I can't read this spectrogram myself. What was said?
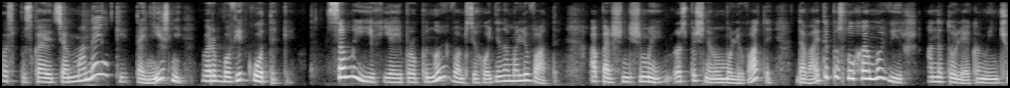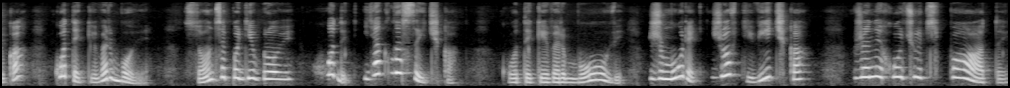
розпускаються маленькі та ніжні вербові котики. Саме їх я і пропоную вам сьогодні намалювати. А перш ніж ми розпочнемо малювати, давайте послухаємо вірш Анатолія Камінчука Котики вербові. Сонце по діброві ходить, як лисичка. Котики вербові жмурять жовті вічка, вже не хочуть спати,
